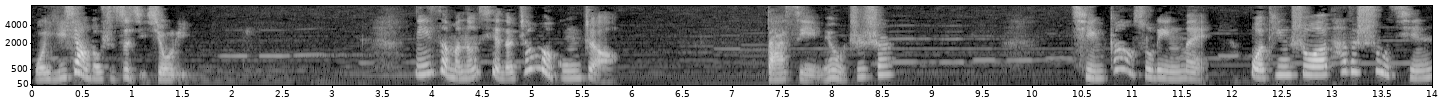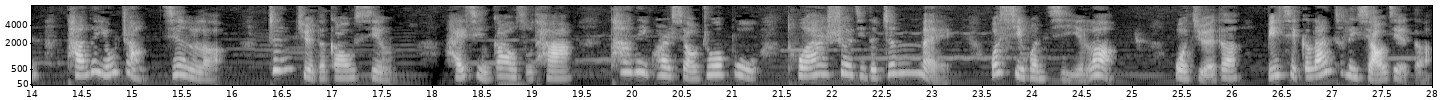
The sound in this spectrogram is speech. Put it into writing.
我一向都是自己修理。你怎么能写的这么工整？达西没有吱声。请告诉令妹，我听说她的竖琴弹的有长进了，真觉得高兴。还请告诉她。他那块小桌布图案设计的真美，我喜欢极了。我觉得比起格兰特利小姐的，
